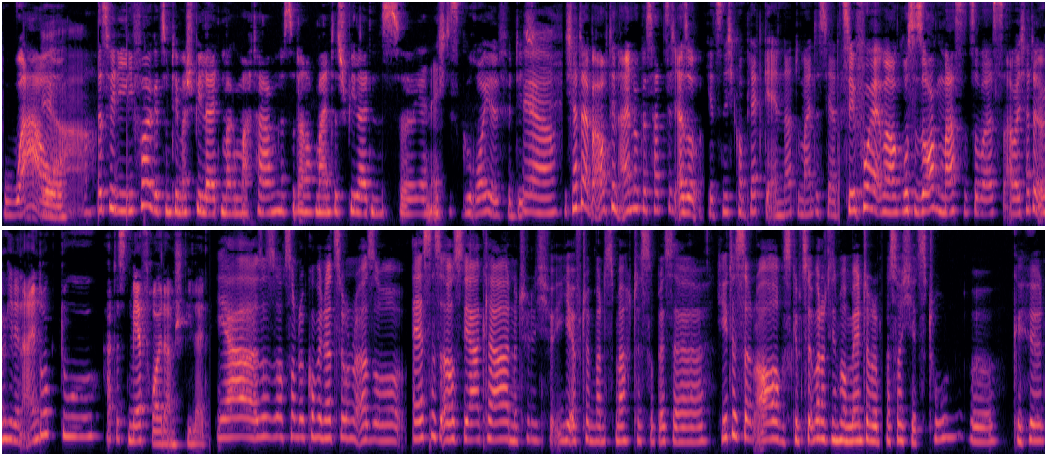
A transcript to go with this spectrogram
Wow. Ja. Dass wir die, die Folge zum Thema Spielleiten mal gemacht haben, dass du dann auch meintest, Spielleiten ist äh, ja ein echtes Gräuel für dich. Ja. Ich hatte aber auch den Eindruck, das hat sich, also jetzt nicht komplett geändert. Du meintest ja, dass du dir vorher immer große Sorgen machst und sowas, aber ich hatte irgendwie den Eindruck, du hattest mehr Freude am Spielleiten. Ja, also es ist auch so eine Kombination, also erstens aus, ja klar, natürlich, je öfter man es macht, desto besser geht es dann auch. Es gibt ja immer noch diese Momente, was soll ich jetzt tun? Äh, Gehirn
